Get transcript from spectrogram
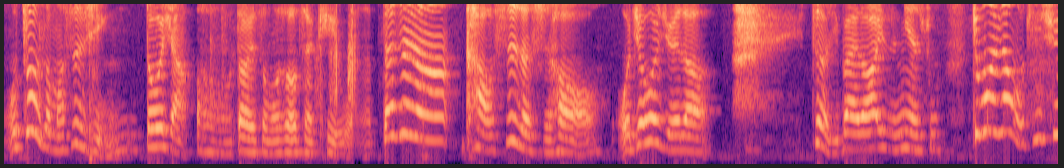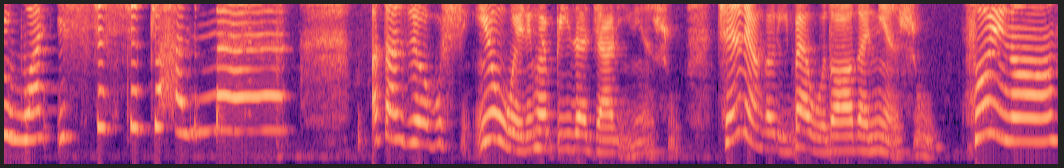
我做什么事情都会想，哦，到底什么时候才可以玩啊？但是呢，考试的时候我就会觉得。这礼拜都要一直念书，就不能让我出去玩一下下就好了吗？啊，但是又不行，因为我一定会逼在家里念书。前两个礼拜我都要在念书，所以呢，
